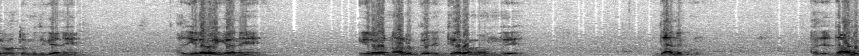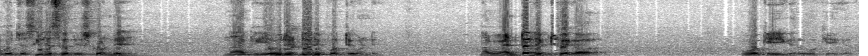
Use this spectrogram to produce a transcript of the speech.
ఇరవై తొమ్మిది కానీ అది ఇరవై కానీ ఇరవై నాలుగు కానీ తీవ్రంగా ఉంది. దాని అదే దాన్ని కొంచెం సీరియస్గా తీసుకోండి. నాకు ఎవ్రీ డే రిపోర్ట్ ఇవ్వండి. నాకు వెంటనే రెక్టిఫై కావాలి. ఓకే ఈ గారు ఓకే ఈ గారు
